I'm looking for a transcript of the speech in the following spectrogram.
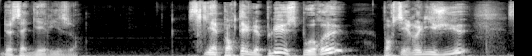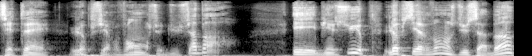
de sa guérison. Ce qui importait le plus pour eux, pour ces religieux, c'était l'observance du sabbat. Et bien sûr, l'observance du sabbat,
